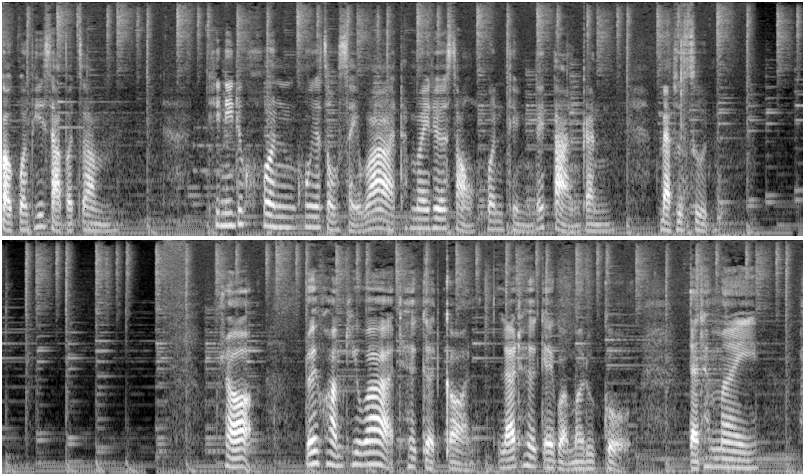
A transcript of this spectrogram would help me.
ก่อกวนพี่สาวประจำทีนี้ทุกคนคงจะสงสัยว่าทำไมเธอสองคนถึงได้ต่างกันแบบสุดๆ เพราะด้วยความที่ว่าเธอเกิดก่อน แล้วเธอแก่กว่ามารุโกะ แต่ทำไมภ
